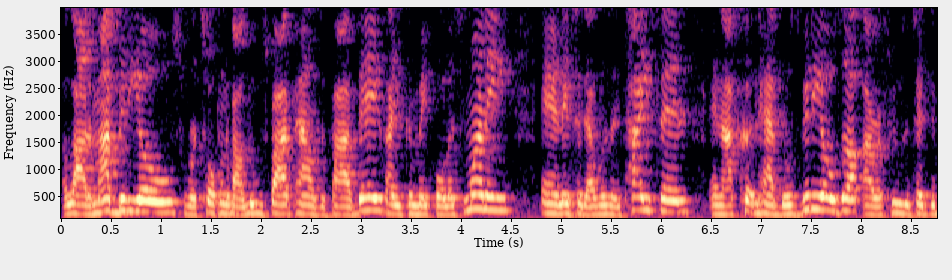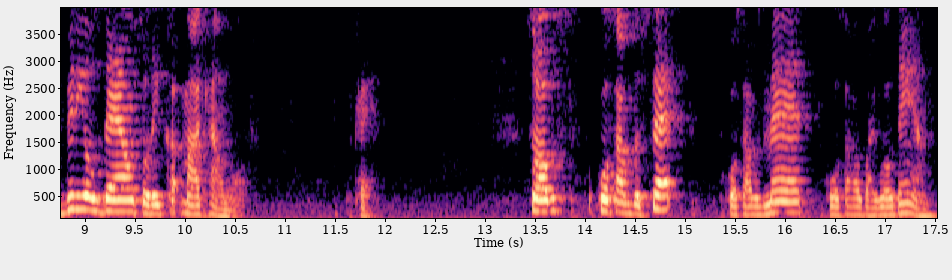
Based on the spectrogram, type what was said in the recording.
a lot of my videos were talking about lose five pounds in five days, how you can make all this money. And they said that was enticing and I couldn't have those videos up. I refused to take the videos down, so they cut my account off. Okay. So I was, of course, I was upset. Of course, I was mad. Of course, I was like, well, damn.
